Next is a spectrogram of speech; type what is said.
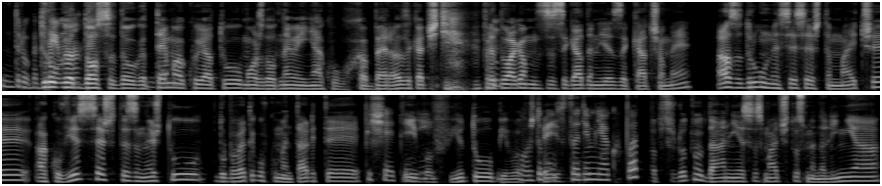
Друга, друга тема. доста дълга да. тема, която може да отнеме и няколко хабера, така че ти предлагам за сега да ни я закачаме. Аз за друго не се сещам, майче. Ако вие се сещате за нещо, добавете го в коментарите. Пишете и в YouTube, и в Може Facebook. да го обсъдим някой път. Абсолютно, да. Ние с майчето сме на линия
